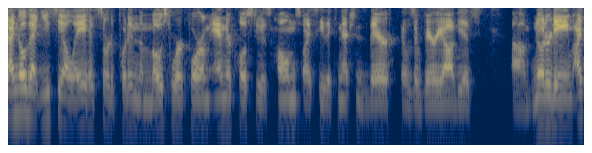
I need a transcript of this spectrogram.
I know that UCLA has sort of put in the most work for him, and they're close to his home, so I see the connections there. Those are very obvious. Um, Notre Dame. I,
